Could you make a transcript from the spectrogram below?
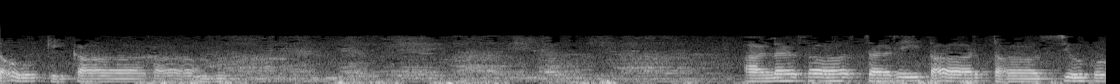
लौकिकाः अलसाश्चरितार्तास्युको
